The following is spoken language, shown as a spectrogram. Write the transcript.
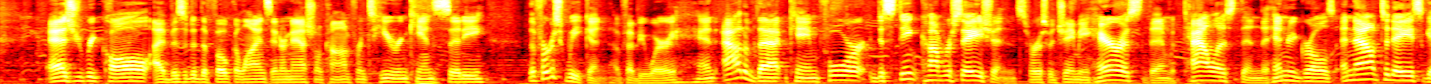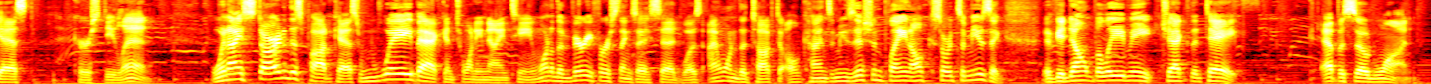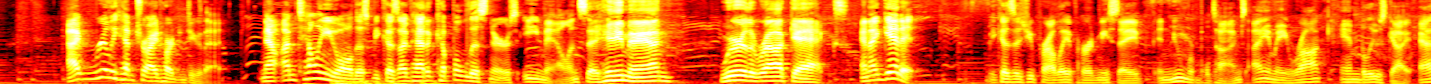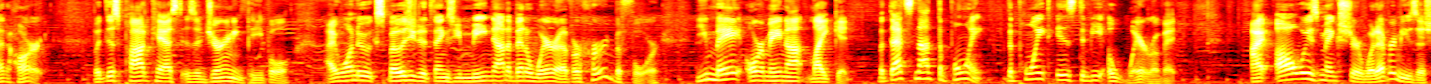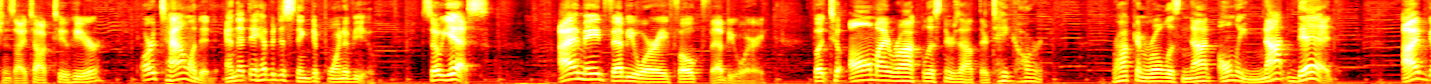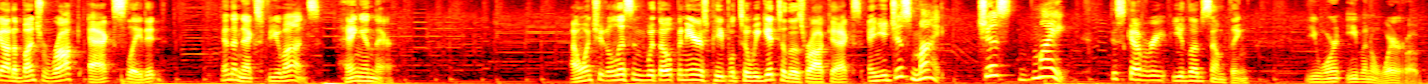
As you recall, I visited the Folk Alliance International Conference here in Kansas City the first weekend of February, and out of that came four distinct conversations first with Jamie Harris, then with Tallis, then the Henry Girls, and now today's guest, Kirstie Lynn. When I started this podcast way back in 2019, one of the very first things I said was I wanted to talk to all kinds of musicians playing all sorts of music. If you don't believe me, check the tape. Episode 1. I really have tried hard to do that. Now, I'm telling you all this because I've had a couple listeners email and say, hey man, we're the rock acts. And I get it. Because as you probably have heard me say innumerable times, I am a rock and blues guy at heart. But this podcast is a journey, people. I want to expose you to things you may not have been aware of or heard before. You may or may not like it, but that's not the point. The point is to be aware of it. I always make sure whatever musicians I talk to here are talented and that they have a distinctive point of view. So, yes, I made February Folk February. But to all my rock listeners out there, take heart. Rock and roll is not only not dead, I've got a bunch of rock acts slated in the next few months. Hang in there. I want you to listen with open ears, people, till we get to those rock acts, and you just might, just might discover you love something you weren't even aware of.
